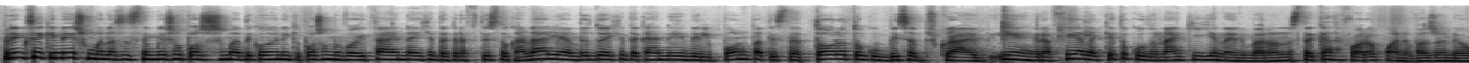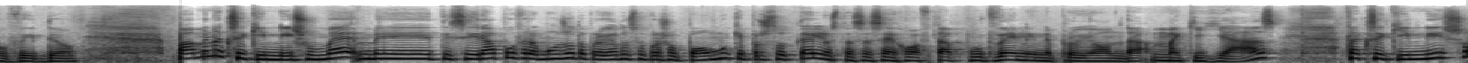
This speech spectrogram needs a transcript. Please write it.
Πριν ξεκινήσουμε να σας θυμίσω πόσο σημαντικό είναι και πόσο με βοηθάει να έχετε γραφτεί στο κανάλι. Αν δεν το έχετε κάνει ήδη λοιπόν, πατήστε τώρα το κουμπί subscribe ή εγγραφή αλλά και το κουδουνάκι για να ενημερώνεστε κάθε φορά που ανεβάζω νέο βίντεο. Πάμε να ξεκινήσουμε με τη σειρά που εφαρμόζω τα προϊόντα στο πρόσωπό μου και προς το τέλος θα σας έχω αυτά που δεν είναι προϊόντα μακιγιάζ. Θα ξεκινήσω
